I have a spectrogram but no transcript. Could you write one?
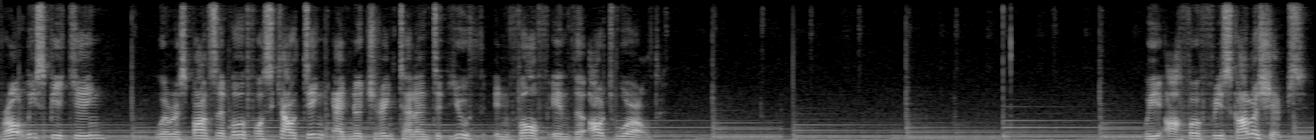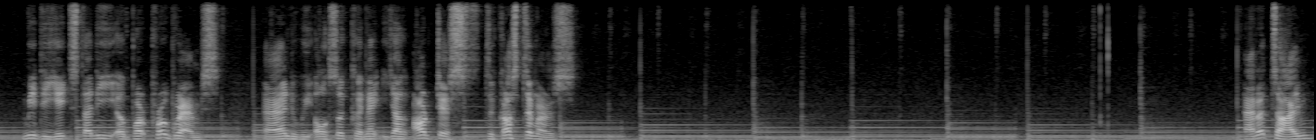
Broadly speaking, we're responsible for scouting and nurturing talented youth involved in the art world. We offer free scholarships, mediate study abroad programs, and we also connect young artists to customers. At a time,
